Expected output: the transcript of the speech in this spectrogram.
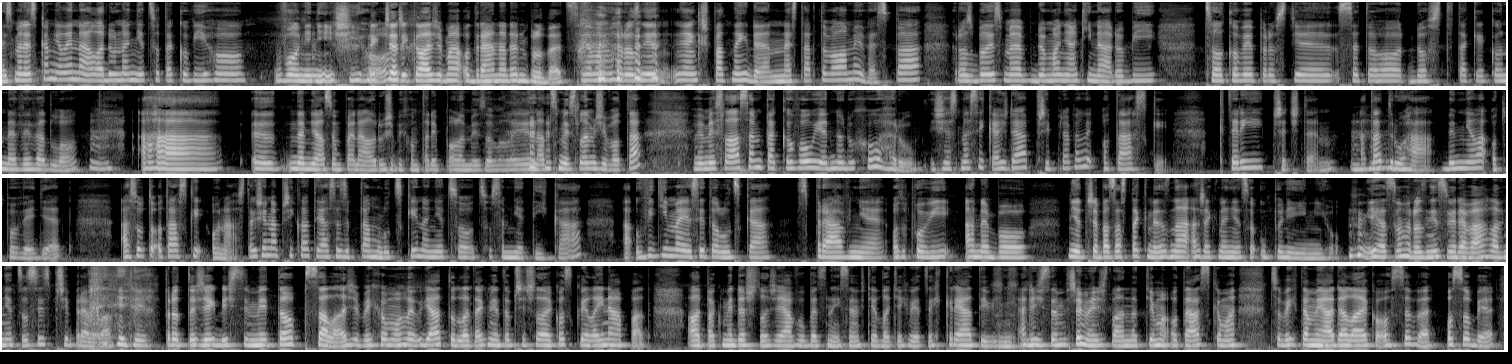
My jsme dneska měli náladu na něco takového uvolněnějšího. Vikča říkala, že má od rána den blbec. Já mám hrozně nějak špatný den. Nestartovala mi Vespa, rozbili jsme doma nějaký nádobí, celkově prostě se toho dost tak jako nevyvedlo. Hmm. A e, neměla jsem úplně náladu, že bychom tady polemizovali nad smyslem života. Vymyslela jsem takovou jednoduchou hru, že jsme si každá připravili otázky, který přečtem mm-hmm. a ta mhm. druhá by měla odpovědět a jsou to otázky o nás. Takže například já se zeptám Lucky na něco, co se mě týká a uvidíme, jestli to Lucka správně odpoví, anebo mě třeba zas tak nezná a řekne něco úplně jiného. Já jsem hrozně zvědavá, hlavně co jsi připravila, protože když jsi mi to psala, že bychom mohli udělat tohle, tak mě to přišlo jako skvělý nápad. Ale pak mi došlo, že já vůbec nejsem v těchto těch věcech kreativní. A když jsem přemýšlela nad těma otázkama, co bych tam já dala jako o sebe, o sobě,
